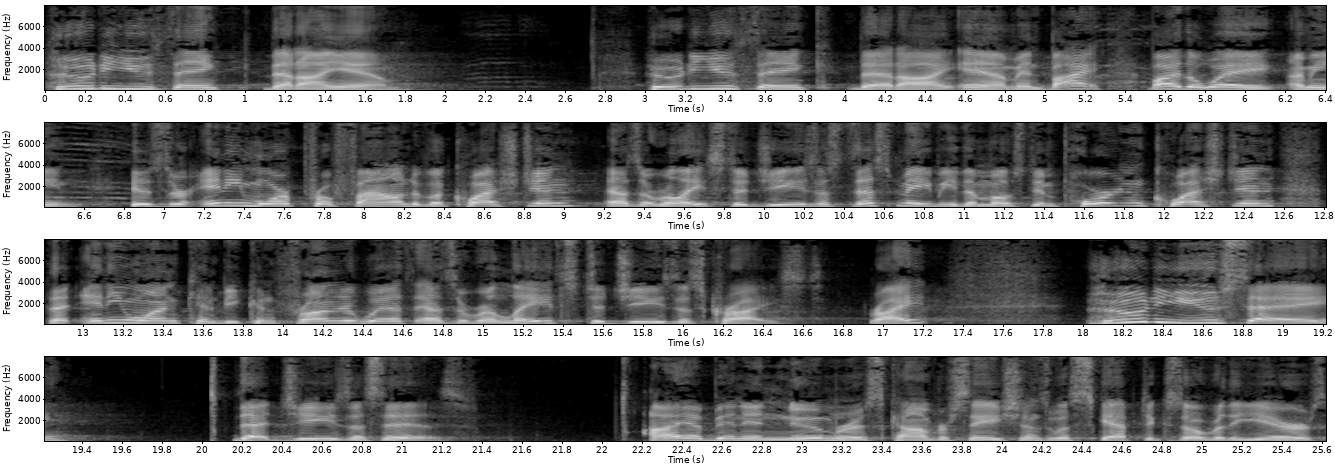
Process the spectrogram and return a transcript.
Who do you think that I am? Who do you think that I am? And by, by the way, I mean, is there any more profound of a question as it relates to Jesus? This may be the most important question that anyone can be confronted with as it relates to Jesus Christ right? Who do you say that Jesus is? I have been in numerous conversations with skeptics over the years,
